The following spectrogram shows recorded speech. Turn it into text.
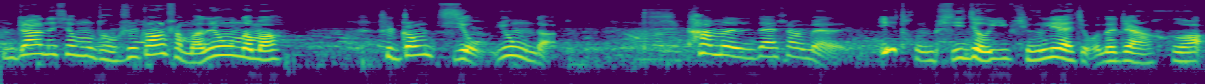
你知道那些木桶是装什么用的吗？是装酒用的。他们在上面一桶啤酒、一瓶烈酒的这样喝，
